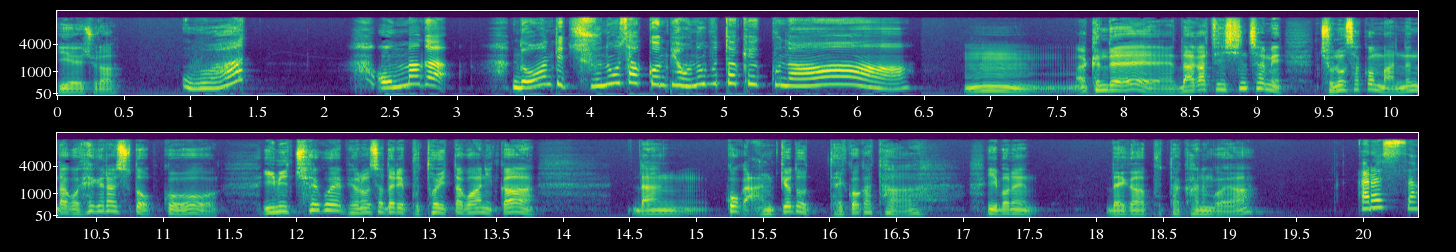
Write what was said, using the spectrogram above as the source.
이해해주라. What? 엄마가 너한테 준호 사건 변호 부탁했구나. 음, 아, 근데 나 같은 신참이 준호 사건 맞는다고 해결할 수도 없고 이미 최고의 변호사들이 붙어 있다고 하니까 난 꼭 안 껴도 될 것 같아. 이번엔 내가 부탁하는 거야. 알았어.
